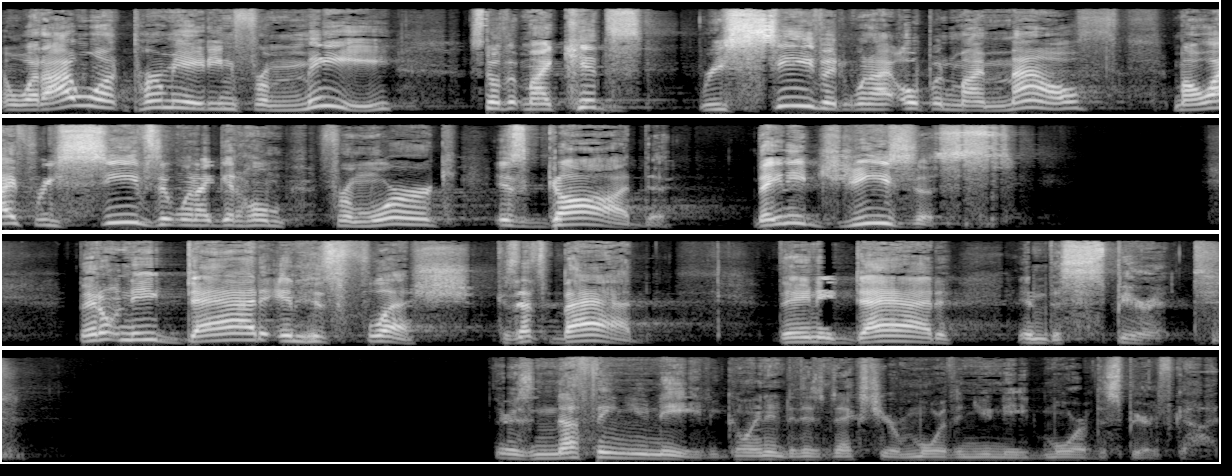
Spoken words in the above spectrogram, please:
And what I want permeating from me so that my kids receive it when I open my mouth, my wife receives it when I get home from work, is God. They need Jesus. They don't need dad in his flesh, because that's bad. They need dad in the spirit. There is nothing you need going into this next year more than you need more of the Spirit of God.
